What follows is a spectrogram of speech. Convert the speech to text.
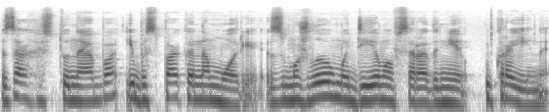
захисту неба і безпеки на морі з можливими діями всередині України.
